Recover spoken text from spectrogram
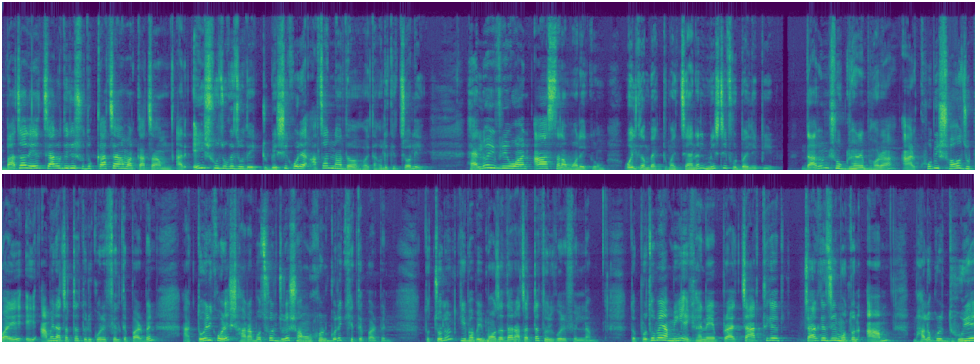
বাজারে চারদিকে শুধু কাঁচা আম আর কাঁচা আম। আর এই সুযোগে যদি একটু বেশি করে আচার না দেওয়া হয়, তাহলে কি চলে? হ্যালো এভরিওয়ান, আসসালামু আলাইকুম। Welcome back to my channel Mishti food by Lipi. দারুণ সুঘ্রাণে ভরা আর খুবই সহজ উপায়ে এই আমের আচারটা তৈরি করে ফেলতে পারবেন আর তৈরি করে সারা বছর জুড়ে সংরক্ষণ করে খেতে পারবেন। তো চলুন কীভাবে মজাদার আচারটা তৈরি করে ফেললাম। তো প্রথমে আমি এখানে প্রায় চার থেকে চার কেজির মতন আম ভালো করে ধুয়ে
